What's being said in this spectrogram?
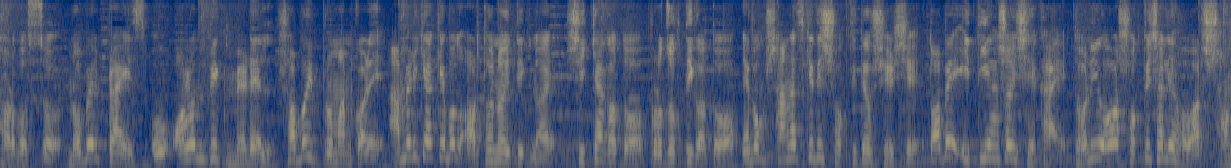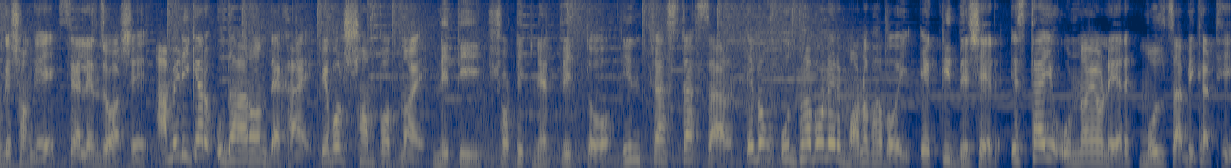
সর্বোচ্চ, নোবেল প্রাইজ ও অলিম্পিক মেডেল সবই প্রমাণ করে আমেরিকা কেবল অর্থনৈতিক নয়, শিক্ষাগত, প্রযুক্তিগত এবং সাংস্কৃতিক শক্তিতেও শীর্ষে। তবে ইতিহাসই শেখায়, ধনী ও শক্তিশালী হওয়ার সঙ্গে সঙ্গে চ্যালেঞ্জও আসে। আমেরিকার উদাহরণ দেখায়, কেবল সম্পদ নয়, নীতি, সঠিক নেতৃত্ব ইনফ্রাস্ট্রাকচার এবং উদ্ভাবনের মনোভাবই একটি দেশের স্থায়ী উন্নয়নের মূল চাবিকাঠি।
